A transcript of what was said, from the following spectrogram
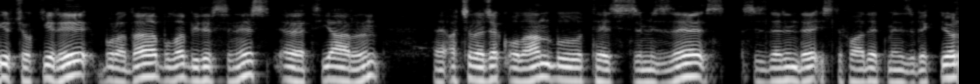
birçok yeri burada bulabilirsiniz. Evet yarın e, açılacak olan bu tesisimizde sizlerin de istifade etmenizi bekliyorum.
